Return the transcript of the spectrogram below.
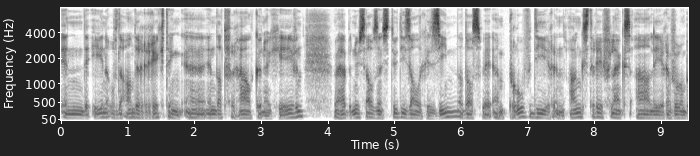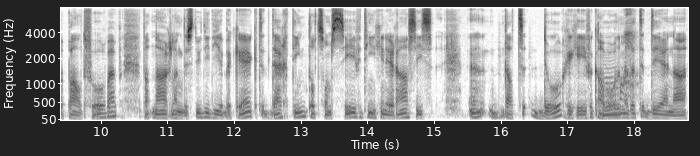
in de ene of de andere richting eh, in dat verhaal kunnen geven. We hebben nu zelfs in studies al gezien dat als wij een proefdier een angstreflex aanleren voor een bepaald voorwerp, dat naarlang de studie die je bekijkt, 13 tot soms 17 generaties eh, dat doorgegeven kan worden met het DNA.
